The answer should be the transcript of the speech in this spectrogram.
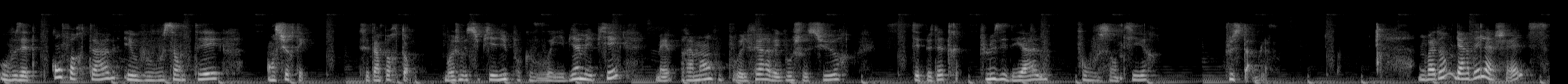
où vous êtes confortable et où vous vous sentez en sûreté. C'est important. Moi, je me suis pieds nus pour que vous voyez bien mes pieds, mais vraiment, vous pouvez le faire avec vos chaussures. C'est peut-être plus idéal pour vous sentir plus stable. On va donc garder la chaise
